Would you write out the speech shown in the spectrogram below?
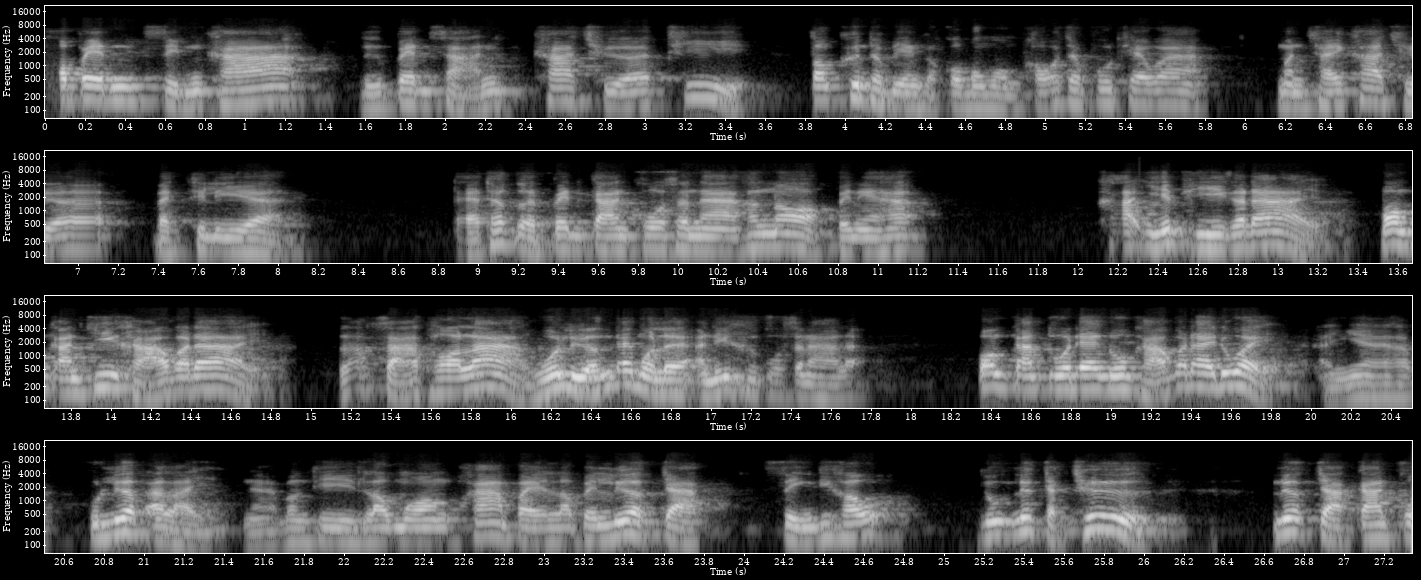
พอเป็นสินค้าหรือเป็นสารฆ่าเชื้อที่ต้องขึ้นทะเบียนกับกรมประมงเขาก็จะพูดแค่ว่า มันใช้ฆ่าเชื้อแบคทีเรีย แต่ถ้าเกิดเป็นการโฆษณาข้างนอกเป็นไงฮะฆ่า ESP ก็ได้ ป้องกันขี้ขาวก็ได้ รักษาทอร่าหัวเหลืองได้หมดเลย อันนี้คือโฆษณาแล้วป้องกันตัวแดงดวงขาวก็ได้ด้วยอย่างเงี้ยครับ คุณเลือกอะไรนะบางทีเรามองข้ามไปเราไปเลือกจากสิ่งที่เขาเลือกจากชื่อ เลือกจากการโฆ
